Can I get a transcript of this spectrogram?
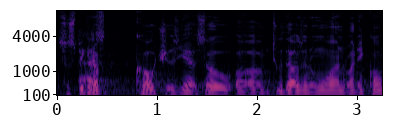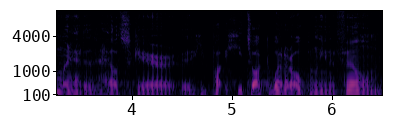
So speaking Ask- of coaches, yeah. So um, 2001, Ronnie Coleman had a health scare. He he talked about it openly in the film,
